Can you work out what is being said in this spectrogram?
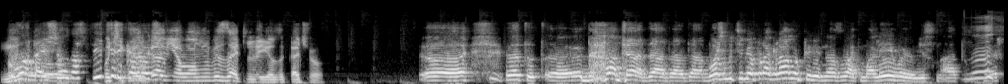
Ну, Вот, а еще у нас в Питере, короче, я вам обязательно ее закачу. Э, этот, э, да, да, да, да, да. Может быть, тебе программу переназвать «Малеевая весна». Ну. знаешь,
